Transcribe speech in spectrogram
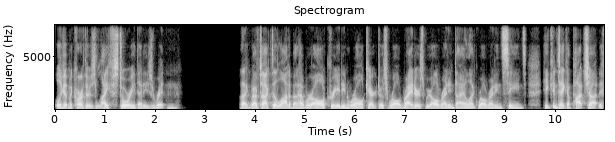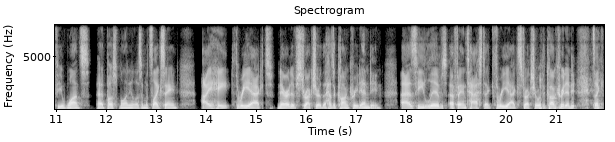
look at MacArthur's life story that he's written. Like I've talked a lot about how we're all creating, we're all characters, we're all writers, we're all writing dialogue, we're all writing scenes. He can take a pot shot if he wants at postmillennialism. It's like saying, I hate three act narrative structure that has a concrete ending, as he lives a fantastic three act structure with a concrete ending. It's like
